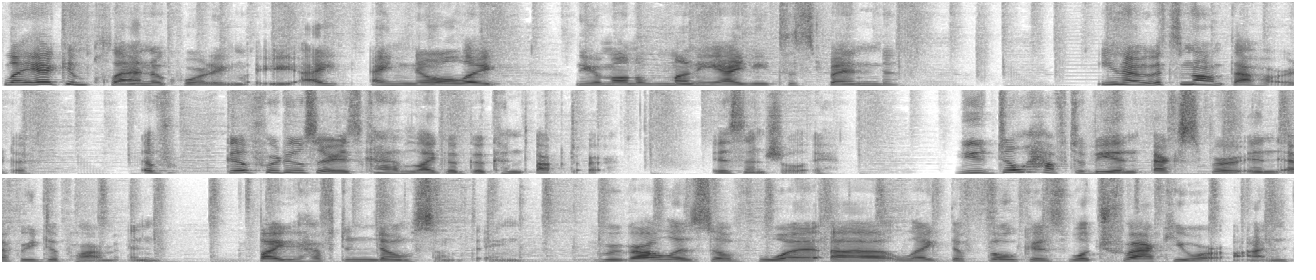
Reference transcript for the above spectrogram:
Like I can plan accordingly. I, I know like the amount of money I need to spend you know, it's not that hard. A good producer is kind of like a good conductor, essentially. You don't have to be an expert in every department, but you have to know something. Regardless of what, uh, like the focus, what track you are on,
